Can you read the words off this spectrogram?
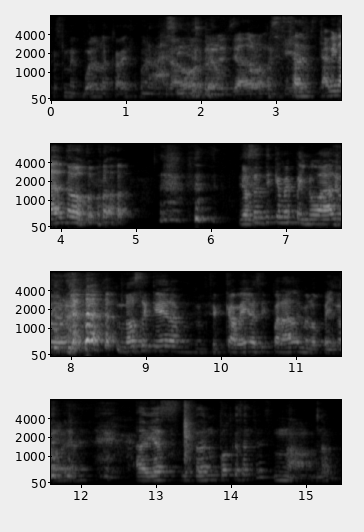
Casi me vuelo la cabeza con el Ah, sí. ventilador. Pero el ventilador, está, está bien alto. Yo sentí que me peinó algo. no sé qué era. El cabello así parado y me lo peinó. ¿Habías estado en un podcast antes? No. ¿No?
